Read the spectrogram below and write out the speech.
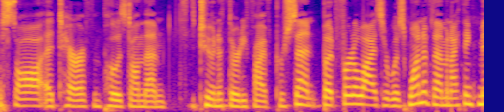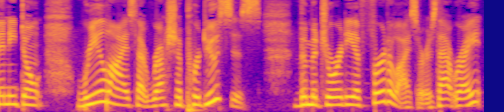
saw a tariff imposed on them to the tune of 35%, but fertilizer was one of them. And I think many don't realize that Russia produces the majority of fertilizer. Is that right?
